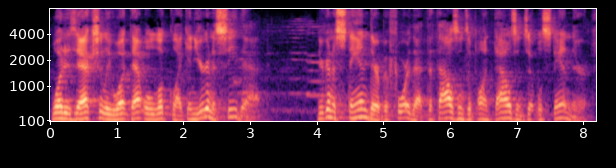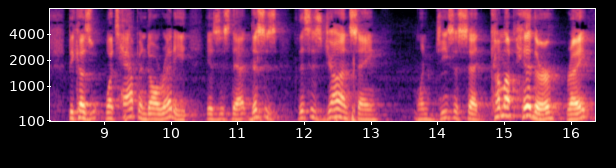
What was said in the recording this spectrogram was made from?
what is actually what that will look like. And you're going to see that. You're going to stand there before that, the thousands upon thousands that will stand there. Because what's happened already is, is that this is this is John saying, when Jesus said, Come up hither, right?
